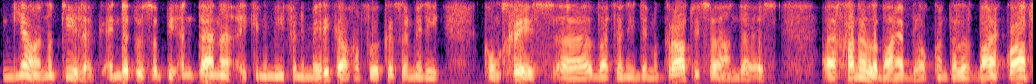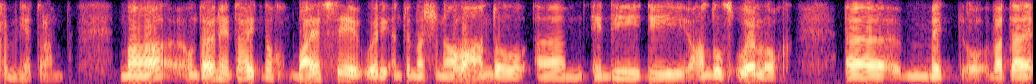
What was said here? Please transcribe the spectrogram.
Ja, natuurlik. En dit was op die interne ekonomie van Amerika gefokus en met die kongres uh wat in die demokratiese hande is, uh, gaan hulle baie blok want hulle is baie kwaad vir meneer Trump. Maar onthou net hy het nog baie sê oor die internasionale handel um en die die handelsoorlog uh met wat hy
